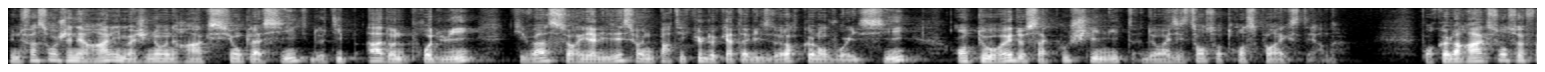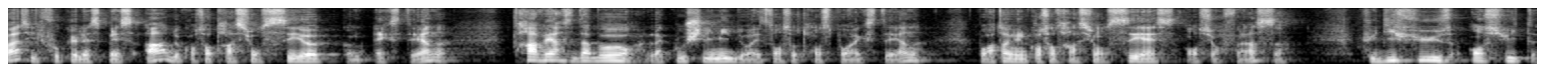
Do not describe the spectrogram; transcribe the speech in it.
D'une façon générale, imaginons une réaction classique de type A donne produit qui va se réaliser sur une particule de catalyseur que l'on voit ici, entourée de sa couche limite de résistance au transport externe. Pour que la réaction se fasse, il faut que l'espèce A, de concentration CE comme externe, traverse d'abord la couche limite de résistance au transport externe pour atteindre une concentration CS en surface, puis diffuse ensuite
